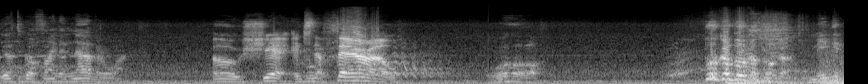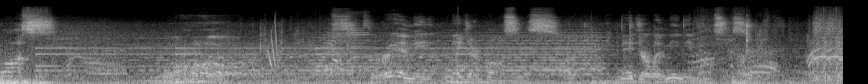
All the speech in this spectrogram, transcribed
You have to go find another one. Oh shit, it's the Pharaoh! Whoa. Booga booga booga! Mini boss? Whoa. Three major bosses. Or majorly mini bosses.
